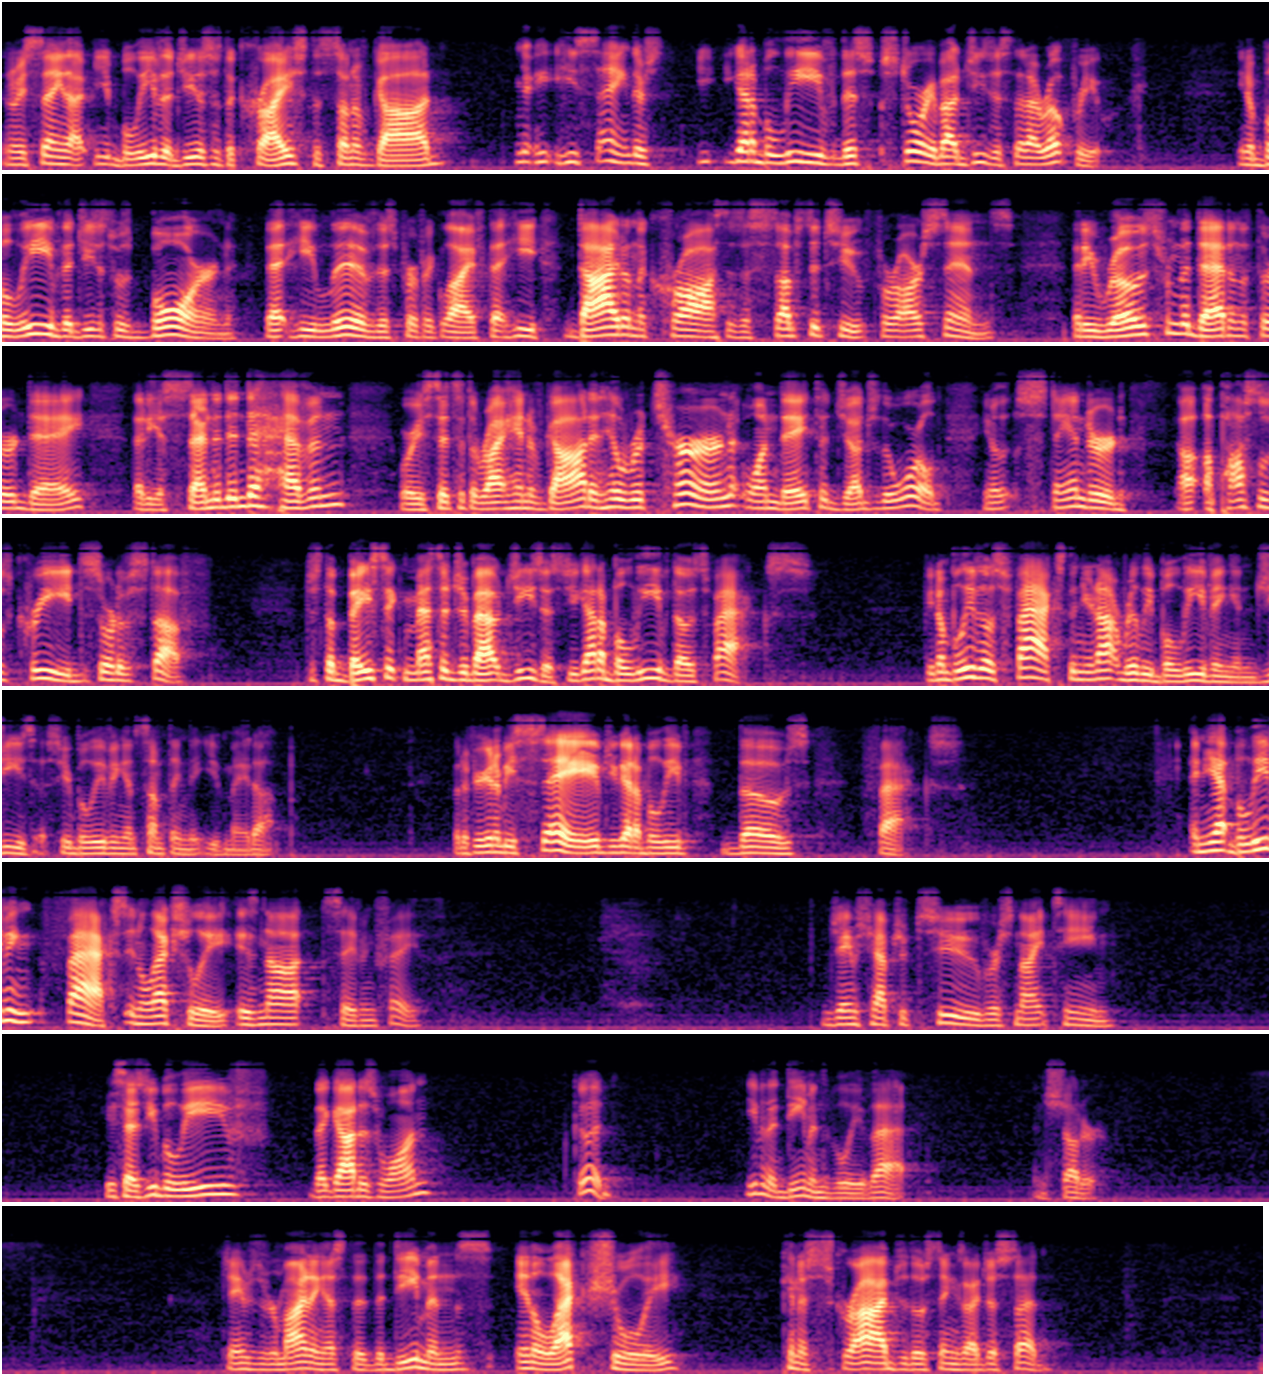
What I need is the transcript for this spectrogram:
You know, he's saying that you believe that Jesus is the Christ, the Son of God. He's saying there's you, you got to believe this story about Jesus that I wrote for you. You know, believe that Jesus was born, that he lived this perfect life, that he died on the cross as a substitute for our sins, that he rose from the dead on the third day, that he ascended into heaven, where he sits at the right hand of God, and he'll return one day to judge the world. You know, standard uh, Apostles' Creed sort of stuff. Just the basic message about Jesus. You got to believe those facts. If you don't believe those facts, then you're not really believing in Jesus. You're believing in something that you've made up. But if you're going to be saved, you've got to believe those facts. And yet, believing facts intellectually is not saving faith. James chapter 2, verse 19 he says, You believe that God is one? Good. Even the demons believe that and shudder. James is reminding us that the demons intellectually can ascribe to those things I just said.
